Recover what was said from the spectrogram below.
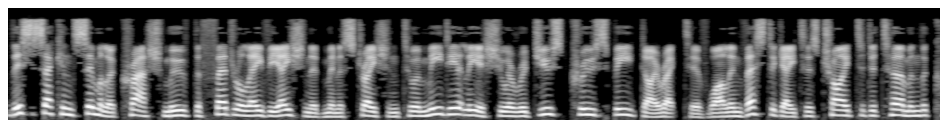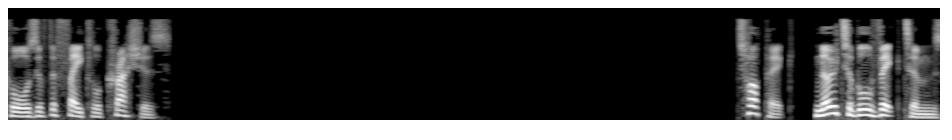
This second similar crash moved the Federal Aviation Administration to immediately issue a reduced cruise speed directive while investigators tried to determine the cause of the fatal crashes. Topic: Notable victims.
